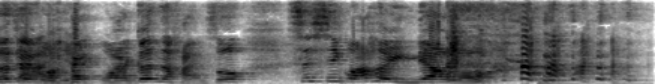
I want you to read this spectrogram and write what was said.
而且我，还我还跟着喊说吃西瓜喝饮料哦。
